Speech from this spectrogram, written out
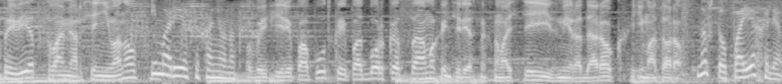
привет, с вами Арсений Иванов и Мария Саханенок. В эфире «Попутка» и подборка самых интересных новостей из мира дорог и моторов. Ну что, поехали.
